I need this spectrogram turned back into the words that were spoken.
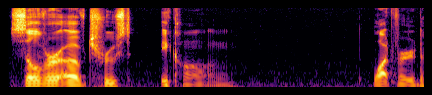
Silver of Troost Ekong. Watford.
